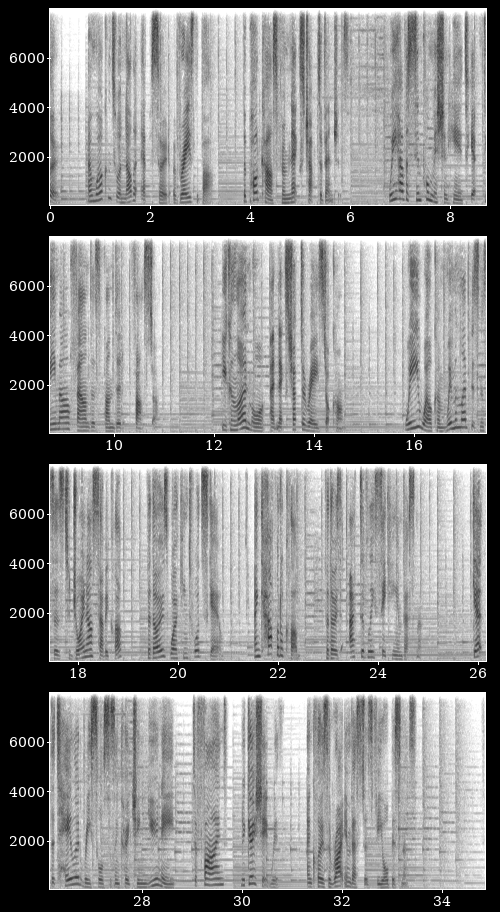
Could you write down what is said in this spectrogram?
Hello, and welcome to another episode of Raise the Bar, the podcast from Next Chapter Ventures. We have a simple mission here to get female founders funded faster. You can learn more at nextchapterraise.com. We welcome women led businesses to join our Savvy Club for those working towards scale, and Capital Club for those actively seeking investment. Get the tailored resources and coaching you need to find, negotiate with, and close the right investors for your business.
